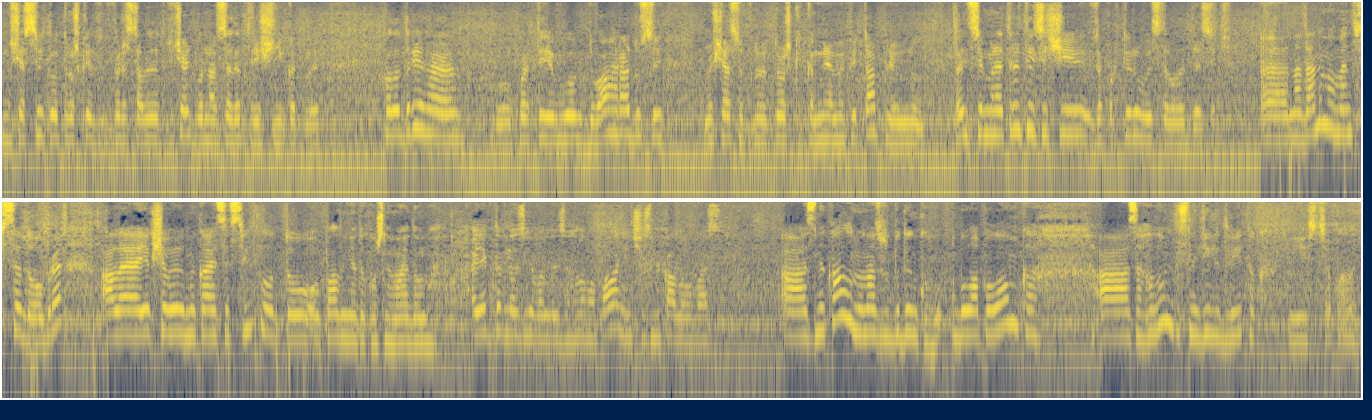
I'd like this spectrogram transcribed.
Ну, зараз світло трошки перестали відключати, бо у нас електричні котли. Холодрига, у квартирі було 2 градуси, ну зараз от, ну, трошки камінами підтаплюємо. Ну, пенсія мене 3 тисячі, за квартиру виставили 10. Е, На даний момент все добре, але якщо вимикається світло, то опалення також немає вдома. А як давно з'явилось загалом опалення? Чи зникало у вас? А зникало ну, у нас в будинку була поломка, а загалом десь неділі дві так є опалення.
